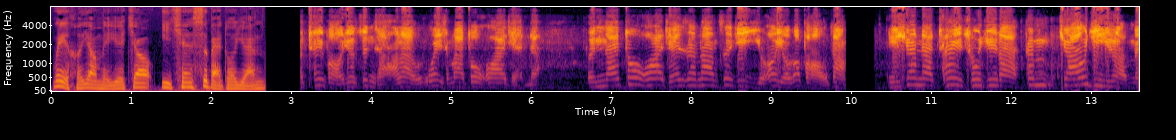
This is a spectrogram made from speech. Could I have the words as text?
为何要每月交一千四百多元？”退保就正常了，为什么要多花钱呢？本来多花钱是让自己以后有个保障，你现在退出去了，跟交进去了没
